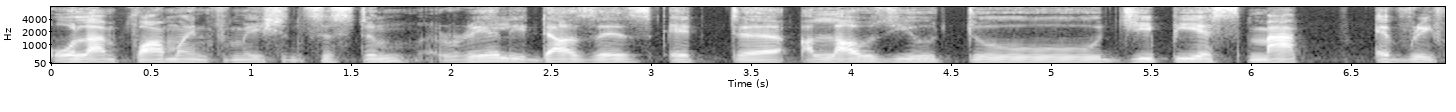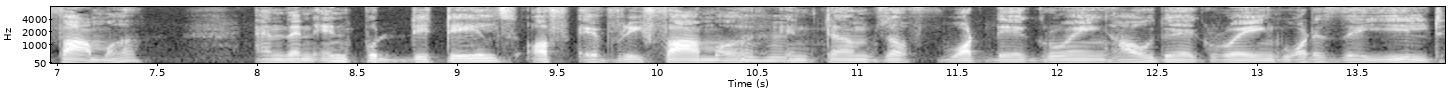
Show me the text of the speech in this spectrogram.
Olam Farmer Information System, really does is it uh, allows you to GPS map every farmer and then input details of every farmer in terms of what they're growing, how they're growing, what is their yield,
